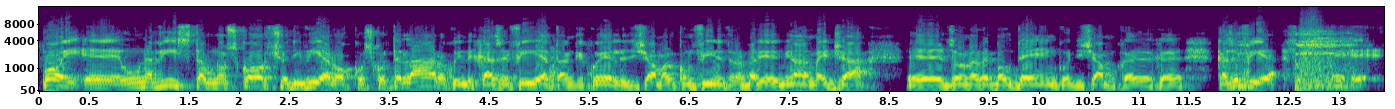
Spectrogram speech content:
Poi eh, una vista, uno scorcio di via Rocco Scotellaro, quindi case Fiat, anche quelle diciamo al confine tra Barriere di Milano, ma è già eh, zona Rebaudenco, diciamo ca- ca- case Fiat. E-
